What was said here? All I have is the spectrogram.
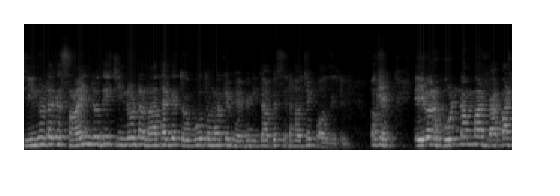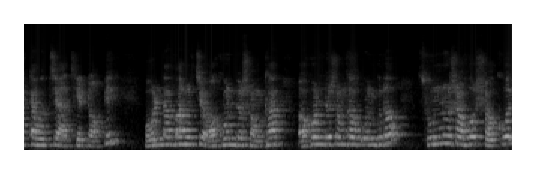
চিহ্নটাকে সাইন যদি চিহ্নটা না থাকে, তবুও তোমাকে ভেবে নিতে হবে, সেটা হচ্ছে পজিটিভ ওকে এইবার হোল নাম্বার ব্যাপারটা হচ্ছে আজকে টপিক হোল নাম্বার হচ্ছে অখণ্ড সংখ্যা। অখণ্ড সংখ্যা কোনগুলো? শূন্য সহ সকল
